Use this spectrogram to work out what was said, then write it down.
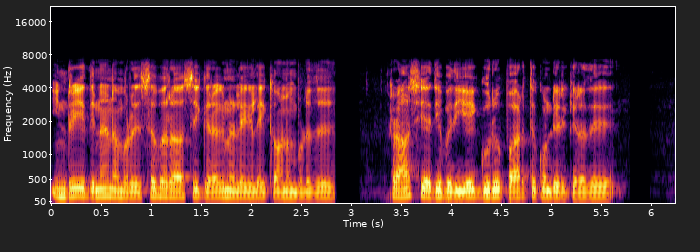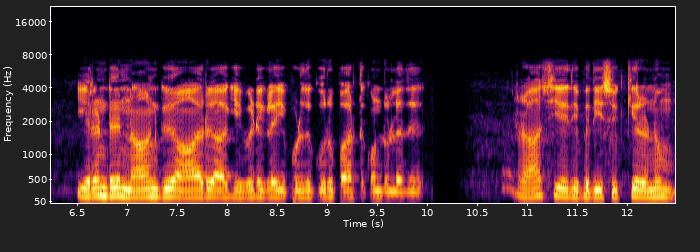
இன்றைய தினம் நம்ம ரிஷபராசி கிரக நிலைகளை காணும் பொழுது ராசி அதிபதியை குரு பார்த்து கொண்டிருக்கிறது. இரண்டு நான்கு ஆறு ஆகிய வீடுகளை இப்பொழுது குரு பார்த்து கொண்டுள்ளது. ராசி அதிபதி சுக்கிரனும்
